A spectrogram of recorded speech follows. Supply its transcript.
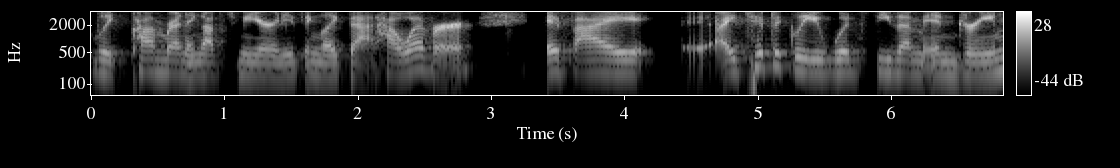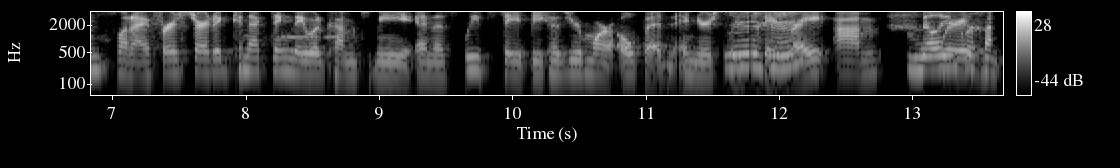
like come running up to me or anything like that. However, if I I typically would see them in dreams when I first started connecting. They would come to me in a sleep state because you're more open in your sleep mm-hmm. state, right? Um, million whereas, percent.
